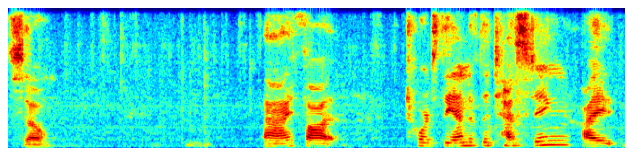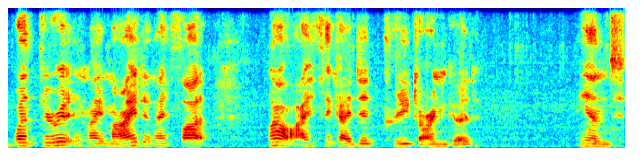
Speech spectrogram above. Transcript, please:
So I thought towards the end of the testing, I went through it in my mind and I thought, wow, I think I did pretty darn good. And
